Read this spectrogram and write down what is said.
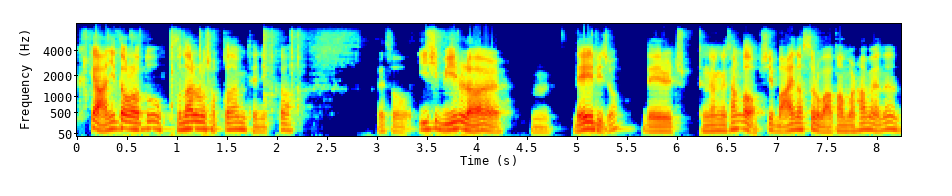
그게 아니더라도 분할로 접근하면 되니까 그래서 22일 날 음, 내일이죠. 내일 등락률 상관없이 마이너스로 마감을 하면은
